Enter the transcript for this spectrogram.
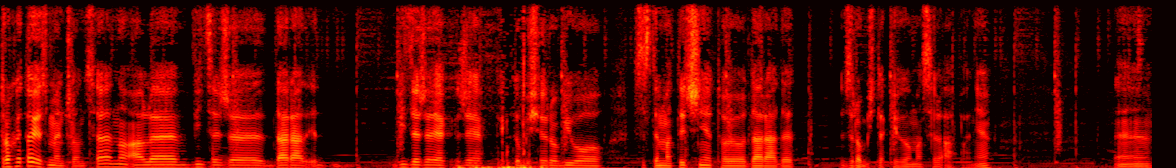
trochę to jest męczące, no ale widzę, że da widzę, że jak, że jak, jak to by się robiło systematycznie, to da radę zrobić takiego muscle upa, nie? E,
